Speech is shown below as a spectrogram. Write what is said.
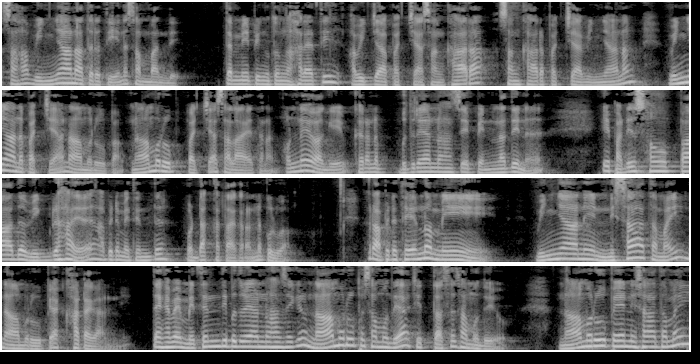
සහ විඥාන අතර තියෙන සම්බන්ධය. දැන් මේ පිඟුතුන් අහලා ඇති අවිජ්ජා පත්‍ය සංඛාරා සංඛාර පත්‍ය විඥානං විඥාන පත්‍ය නාම රූපං නාම රූප පත්‍ය සලායතනං. ඔන්න ඒ වගේ කරන බුදුරජාන් වහන්සේ පෙන්ලා දෙන ඒ පටිච්චසමුප්පාද විග්‍රහය අපිට මෙතෙන්ද පොඩ්ඩක් කතා කරන්න පුළුවන්. ඒතර අපිට තේරෙනවා මේ විඥානයේ නිසා තමයි නාම රූපයක් හටගන්නේ. දැන් හැබැයි මෙතෙන්දි බුදුරජාන් වහන්සේ කියන නාම රූප සමුදය චිත්තස්ස සමුදයෝ. නාම රූපය නිසා තමයි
